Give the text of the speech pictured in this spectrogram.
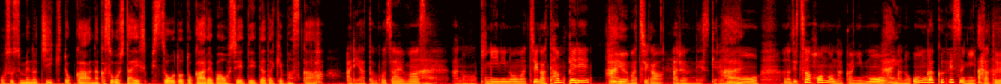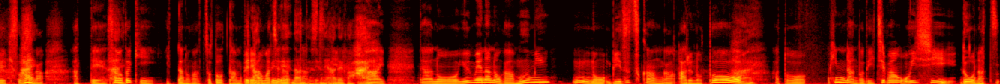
おすすめの地域とかなんか過ごしたエピソードとかあれば教えていただけますか？ありがとうございます、はい、あのお気に入りの町がタンペレという町があるんですけれども、はい、あの実は本の中にも、はい、あの音楽フェスに行ったというエピソードがあって、その時行ったのがちょっとタンペレの町だったんですね。ねはい、であの有名なのがムーミンの美術館があるのと、あとフィンランドで一番美味しいドーナツっ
